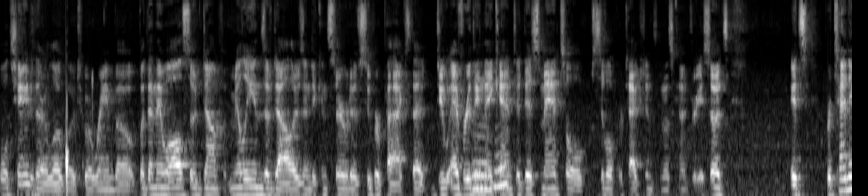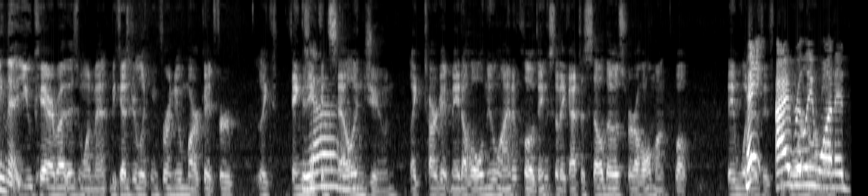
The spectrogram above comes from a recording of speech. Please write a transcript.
will change their logo to a rainbow, but then they will also dump millions of dollars into conservative super PACs that do everything they Mhm. can to dismantle civil protections in this country. So it's it's pretending that you care about this one minute because you're looking for a new market for like things you can sell in June. Like Target made a whole new line of clothing, so they got to sell those for a whole month. Well, they would have. Hey, if I really wanted.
